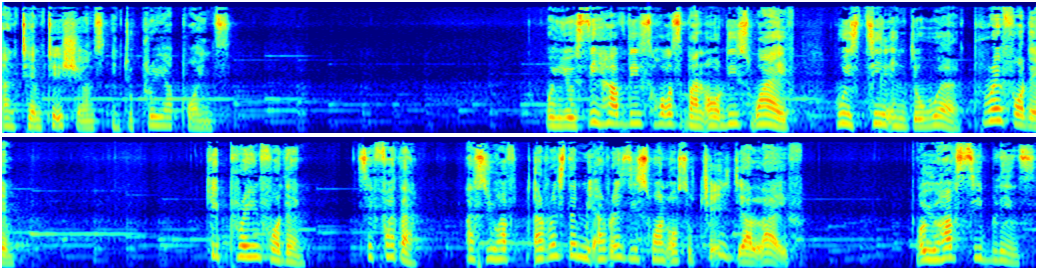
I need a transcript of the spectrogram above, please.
and temptations into prayer points. When you still have this husband or this wife who is still in the world, pray for them. Keep praying for them. Say, Father, as you have arrested me, arrest this one also. Change their life. Or you have siblings,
